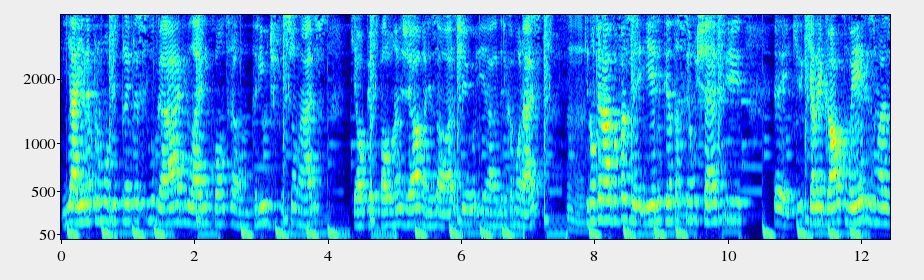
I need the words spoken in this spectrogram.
E aí ele é promovido para ir para esse lugar e lá ele encontra um trio de funcionários, que é o Pedro Paulo Rangel, a Marisa Hort e a Drica Moraes, uhum. que não tem nada para fazer. E ele tenta ser um chefe é, que, que, é legal com eles, mas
